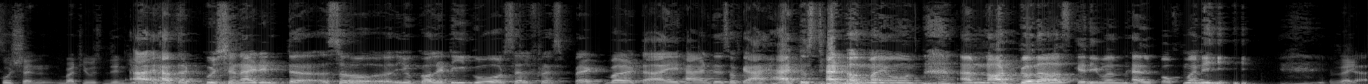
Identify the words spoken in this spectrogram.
cushion, but you didn't I that. have that question. I didn't. Uh, so uh, you call it ego or self-respect, but I had this. Okay, I had to stand on my own. I'm not gonna ask anyone help of money. Right. Yeah.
